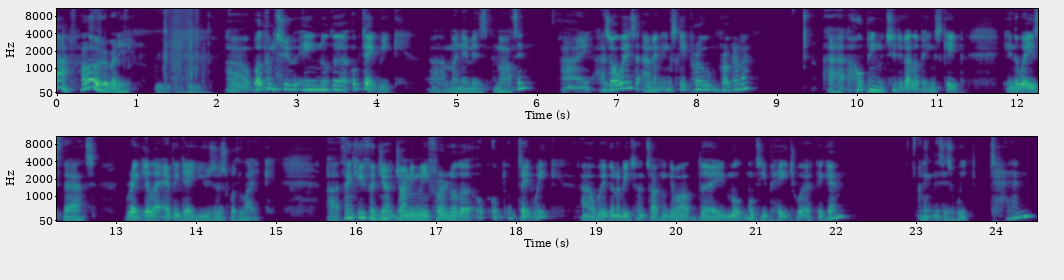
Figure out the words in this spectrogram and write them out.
Ah, hello everybody. Uh, welcome to another update week. Uh, my name is Martin. I, as always, I'm an Inkscape Pro programmer, uh, hoping to develop Inkscape in the ways that regular everyday users would like. Uh, thank you for jo- joining me for another up- up- update week. Uh, we're going to be talking about the multi-page work again. I think this is week ten.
